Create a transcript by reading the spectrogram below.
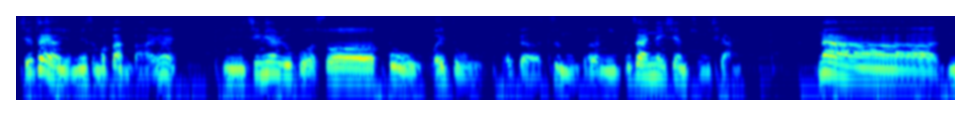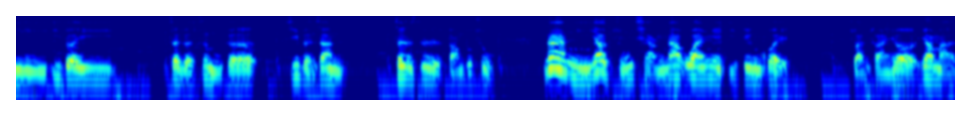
其实太阳也没什么办法，因为你今天如果说不围堵这个字母哥，你不在内线筑墙，那你一对一这个字母哥基本上真的是防不住，那你要足墙，那外面一定会。转传以后，要么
